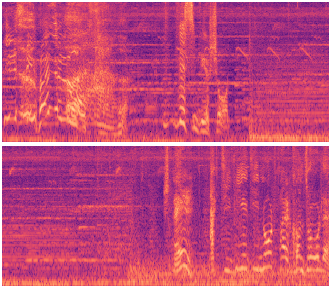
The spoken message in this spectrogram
Hier ist die Hölle los. Wissen wir schon. Schnell, aktiviere die Notfallkonsole.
